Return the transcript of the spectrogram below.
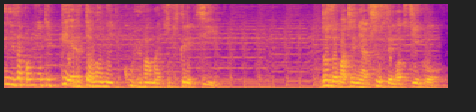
i nie zapomnij o tej pierdolonej kurwa mać subskrypcji. Do zobaczenia w szóstym odcinku.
